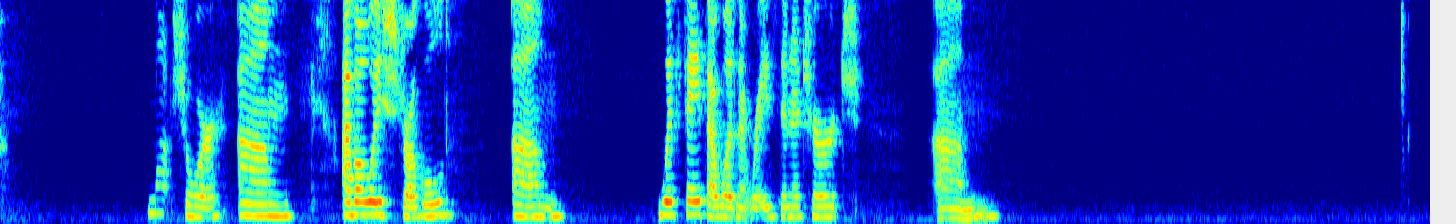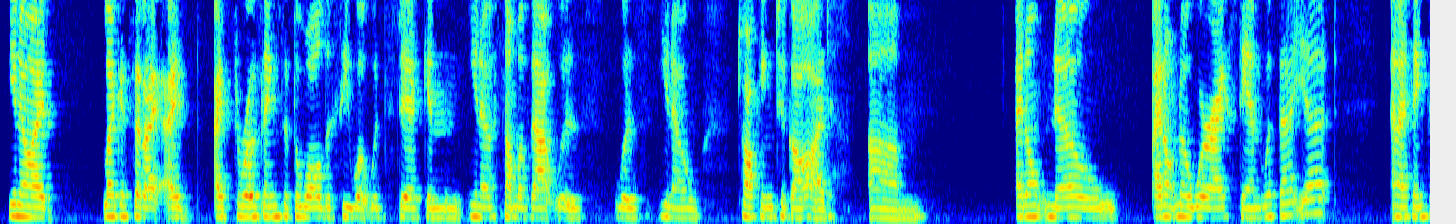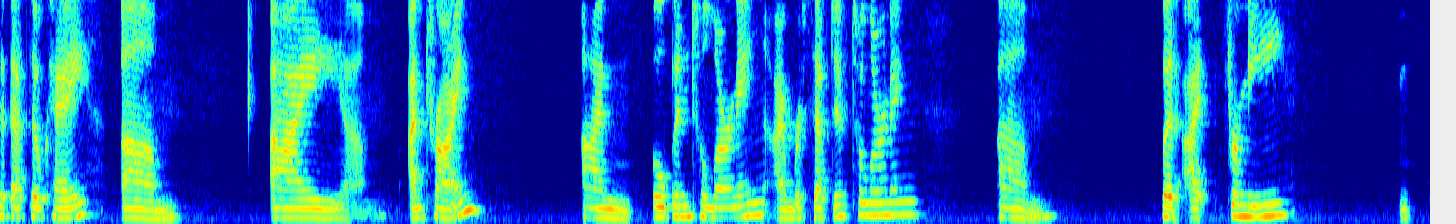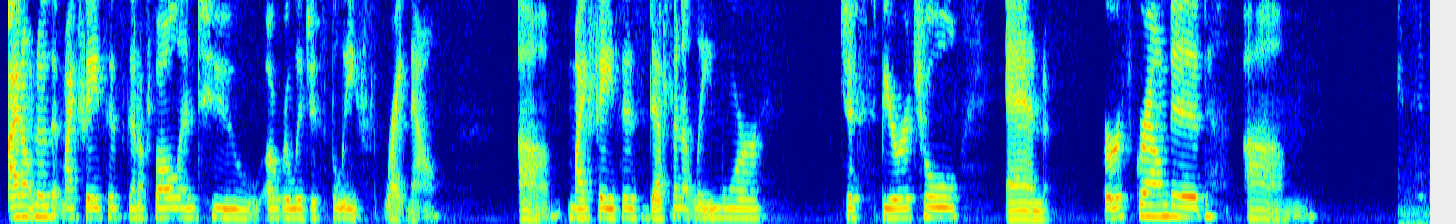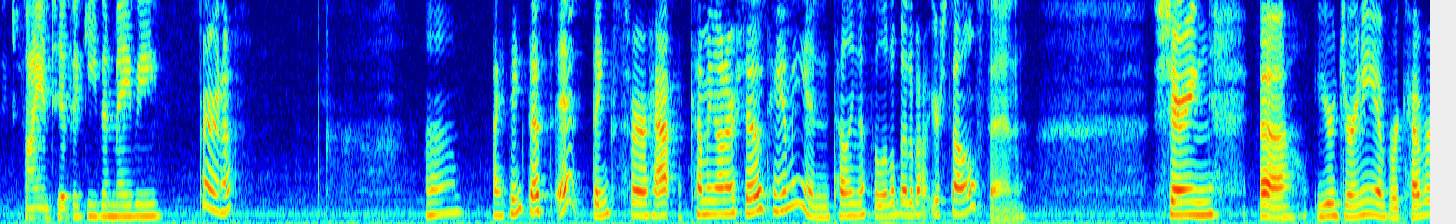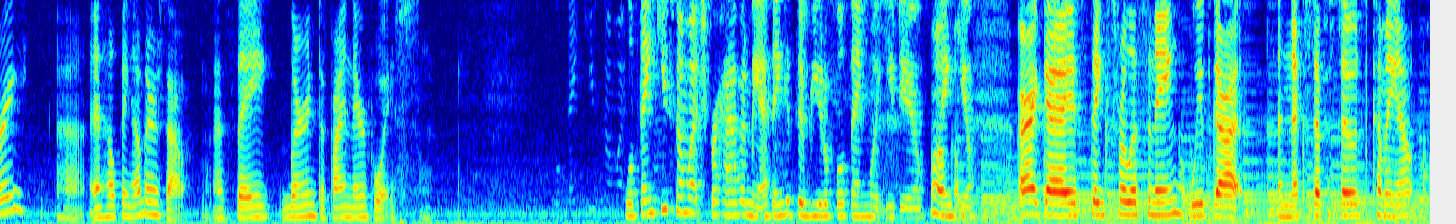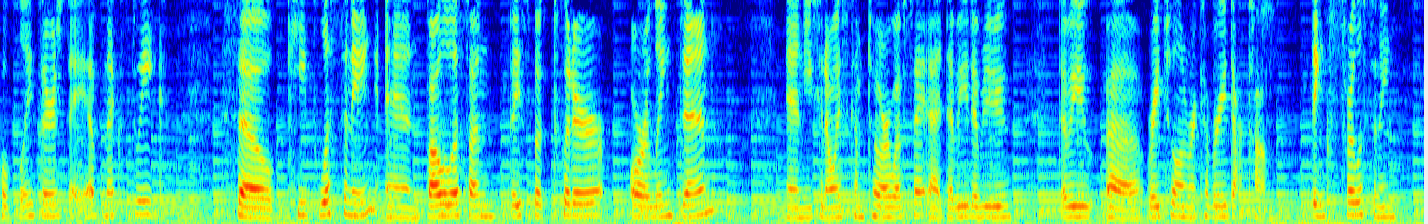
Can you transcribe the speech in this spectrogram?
Not sure. Um, I've always struggled um, with faith. I wasn't raised in a church. Um, you know, I, like I said, I, I, I throw things at the wall to see what would stick, and you know, some of that was was you know talking to God. Um, I don't know. I don't know where I stand with that yet, and I think that that's okay. Um, I um, I'm trying. I'm open to learning. I'm receptive to learning. Um, but I, for me, I don't know that my faith is going to fall into a religious belief right now. Um, my faith is definitely more just spiritual and earth grounded, um, scientific, even maybe. Fair enough. Um, I think that's it. Thanks for ha- coming on our show, Tammy, and telling us a little bit about yourself and sharing uh, your journey of recovery uh, and helping others out as they learn to find their voice. Well, thank you so much for having me. I think it's a beautiful thing what you do. Thank you. All right, guys. Thanks for listening. We've got a next episodes coming out, hopefully Thursday of next week. So keep listening and follow us on Facebook, Twitter, or LinkedIn. And you can always come to our website at www.rachelandrecovery.com. Thanks for listening.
